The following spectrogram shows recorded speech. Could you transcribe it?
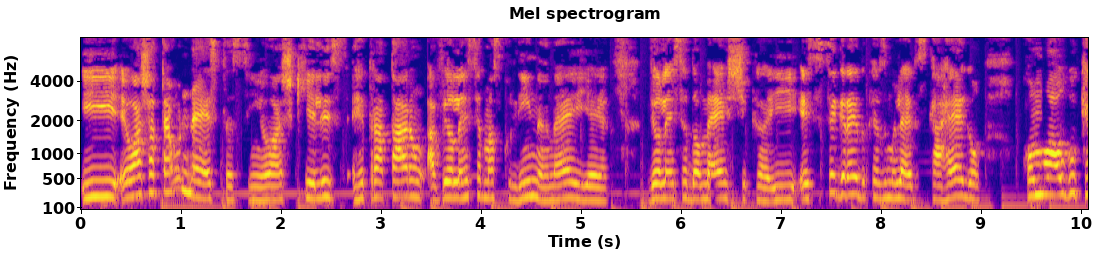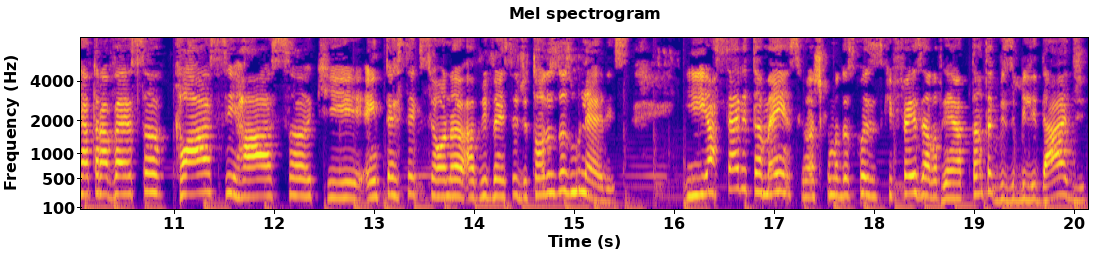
E eu acho até honesta, assim. Eu acho que eles retrataram a violência masculina, né? E a violência doméstica e esse segredo que as mulheres carregam como algo que atravessa classe, raça, que intersecciona a vivência de todas as mulheres. E a série também, assim, eu acho que uma das coisas que fez ela ganhar tanta visibilidade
